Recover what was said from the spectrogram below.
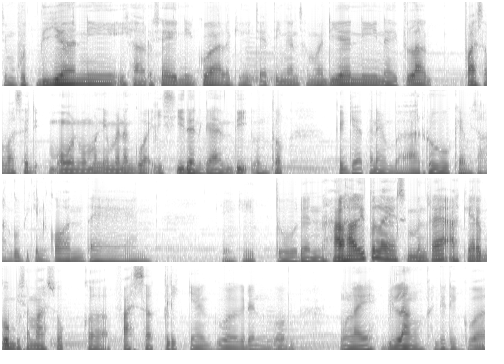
jemput dia nih. Ih harusnya ini gue lagi chattingan sama dia nih. Nah itulah fase-fase momen-momen di mana gue isi dan ganti untuk kegiatan yang baru. Kayak misalkan gue bikin konten kayak gitu. Dan hal-hal itulah yang sebenarnya akhirnya gue bisa masuk ke fase kliknya gue dan gue mulai bilang ke diri gue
